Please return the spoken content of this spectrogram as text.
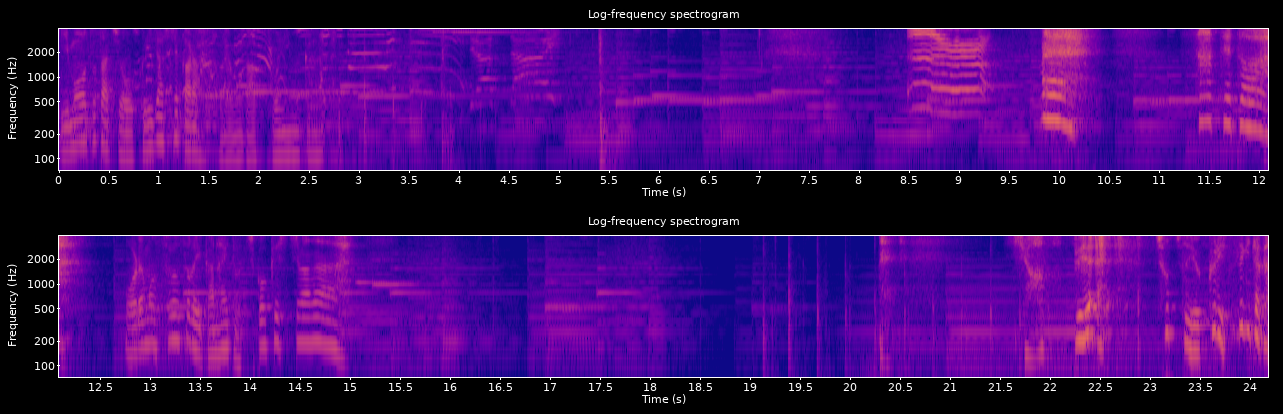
妹たちを送り出してから俺も学校に向かう。いらっしゃい。さてと俺もそろそろ行かないと遅刻しちまうなべちょっとゆっくりしすぎたか。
